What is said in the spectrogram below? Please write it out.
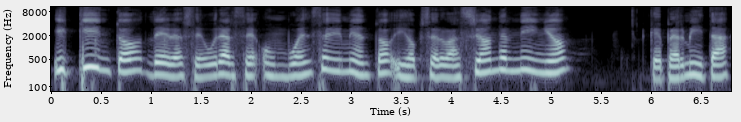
Y quinto, debe asegurarse un buen seguimiento y observación del niño que permita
